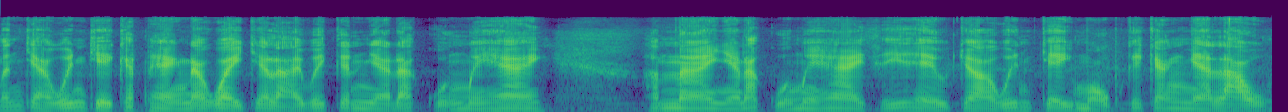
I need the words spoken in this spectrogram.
Mến chào quý anh chị, khách hàng đã quay trở lại với kênh nhà đất quận 12 Hôm nay nhà đất quận 12 giới thiệu cho quý anh chị một cái căn nhà lầu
